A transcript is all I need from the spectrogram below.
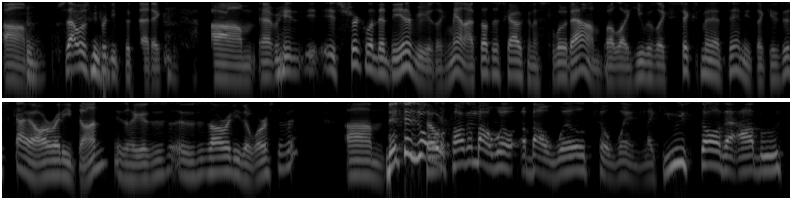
Um, so that was pretty pathetic. Um, I mean, it's Strickland in the interview. He's like, "Man, I thought this guy was going to slow down, but like he was like six minutes in. He's like, is this guy already done? He's like, is this is this already the worst of it?" Um, this is what so, we're talking about. Will about will to win. Like you saw that Abus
